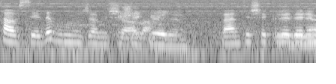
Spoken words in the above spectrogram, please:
tavsiyede bulunacağım inşallah. Teşekkür ederim. Ben teşekkür İyi ederim. günler.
